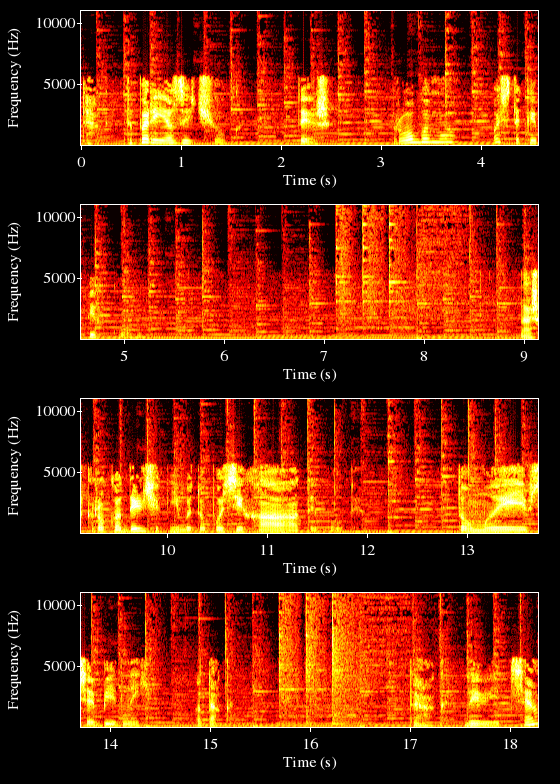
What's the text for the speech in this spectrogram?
Так, тепер язичок. Теж робимо ось таке півколо. Наш крокодильчик нібито позіхати буде. Втомився, бідний. Отак. Так, дивіться.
